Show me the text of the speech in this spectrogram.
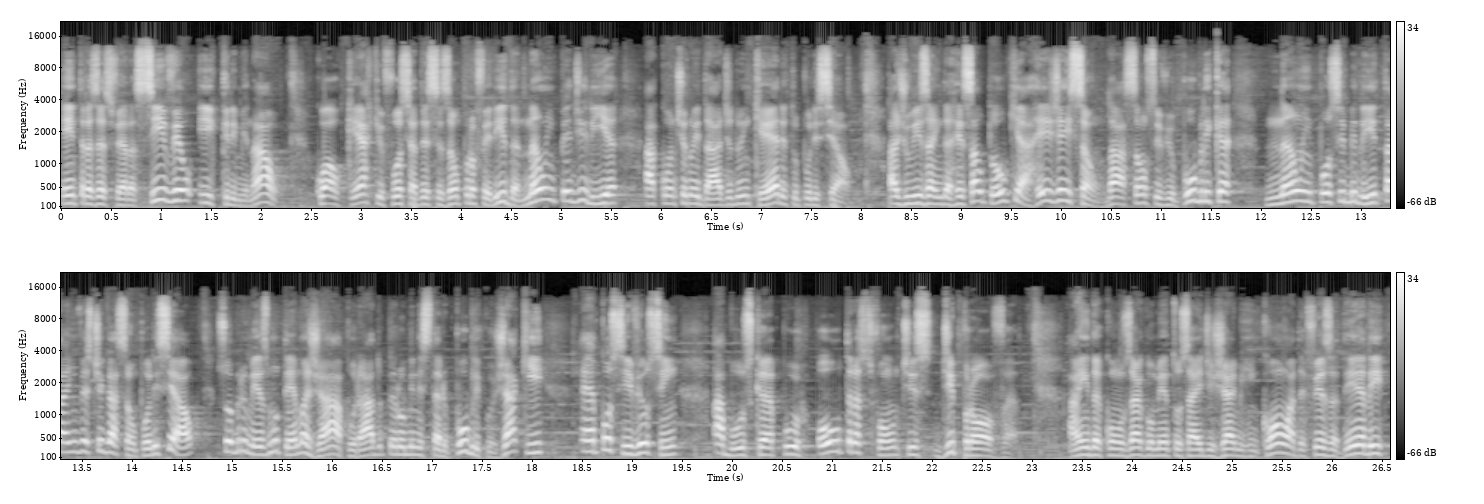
entre as esferas civil e criminal, qualquer que fosse a decisão proferida não impediria a continuidade do inquérito policial. A juíza ainda ressaltou que a rejeição da ação civil pública não impossibilita a investigação policial sobre o mesmo tema já apurado pelo Ministério Público, já que é possível sim a busca por outras fontes de prova ainda com os argumentos aí de Jaime Rincon, a defesa dele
